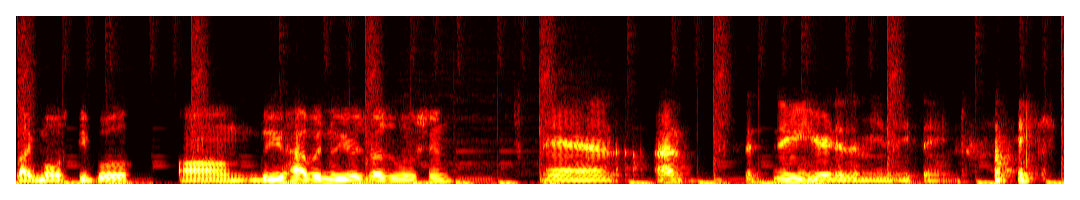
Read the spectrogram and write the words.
Like most people, um, do you have a New Year's resolution? and I, the new year doesn't mean anything. like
